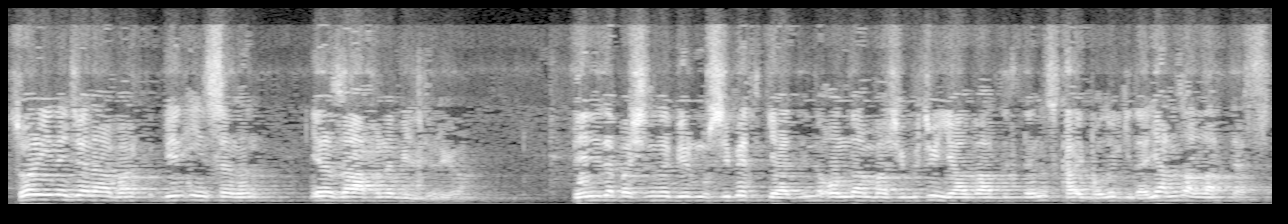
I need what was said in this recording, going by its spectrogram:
Sonra yine Cenab-ı Hak bir insanın yine zaafını bildiriyor. Denizde başına bir musibet geldiğinde ondan başka bütün yalvardıklarınız kaybolur gider. Yalnız Allah dersin.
